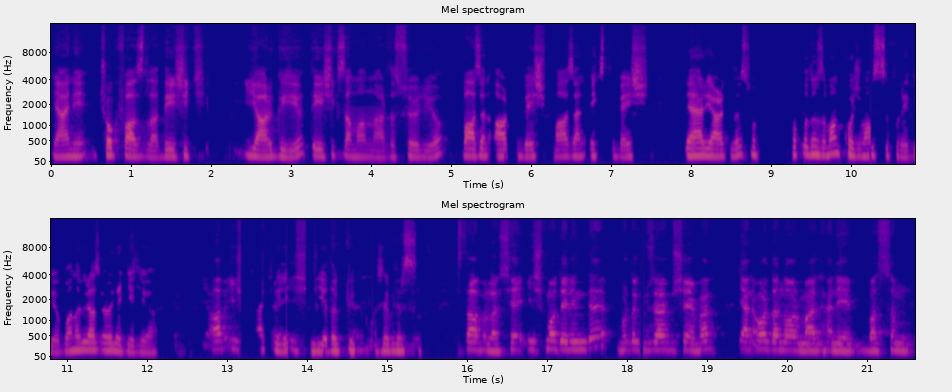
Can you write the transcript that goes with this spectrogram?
Yani çok fazla değişik yargıyı değişik zamanlarda söylüyor. Bazen artı 5, bazen eksi 5 değer yargıları topladığın zaman kocaman bir sıfır ediyor. Bana biraz öyle geliyor. Abi iş, iş ya da kötü konuşabilirsin. Estağfurullah. Şey iş modelinde burada güzel bir şey var. Yani orada normal hani basım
